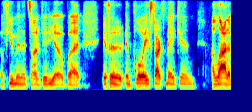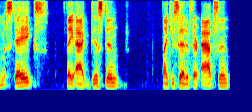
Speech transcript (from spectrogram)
a few minutes on video. But if an employee starts making a lot of mistakes, they act distant, like you said, if they're absent,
